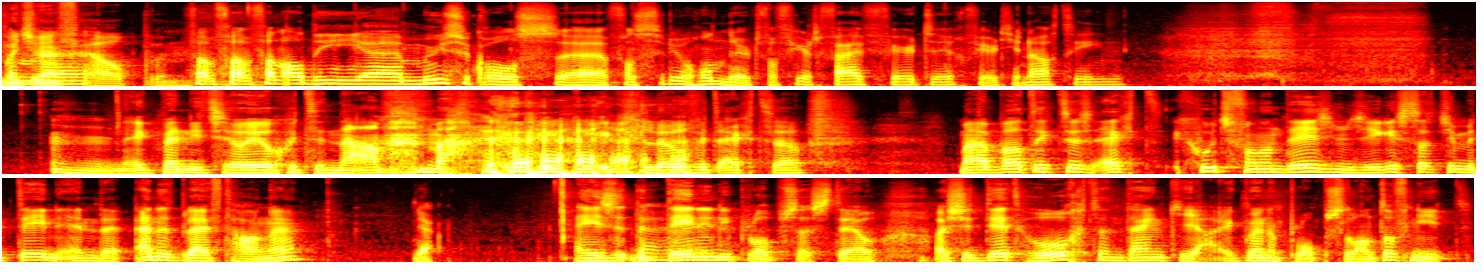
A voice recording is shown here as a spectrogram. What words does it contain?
Moet je me even eh, helpen. Van, van, van al die eh, musicals eh, van Studio 100, van 4045, 1418. Mhm, Ik ben niet zo heel goed in namen, maar ik, ik, ik geloof het echt wel. Maar wat ik dus echt goed vond aan deze muziek is dat je meteen in de... En het blijft hangen. Ja. En je zit meteen in die Plopsa-stijl. Als je dit hoort, dan denk je, ja, ik ben een Plopsaland of niet.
